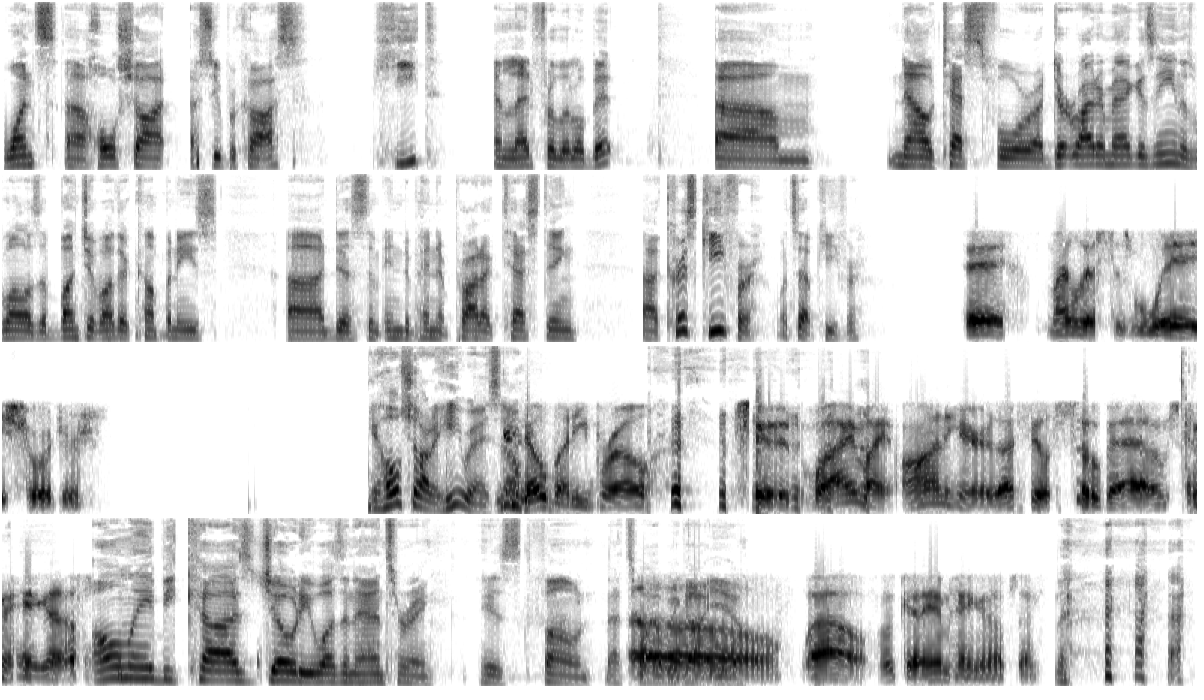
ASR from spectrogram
once a whole shot a Supercross, Heat, and led for a little bit. Um, now tests for Dirt Rider magazine as well as a bunch of other companies. Uh, does some independent product testing. Uh, Chris Keefer, what's up, Keefer? Hey, my list is way shorter. A whole shot of heat race. You're nobody, bro. Dude, why am I on here? That feels so bad. I'm just gonna hang up. Only because Jody wasn't answering his phone. That's why we got you. Oh, wow. Okay, I am hanging up then.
